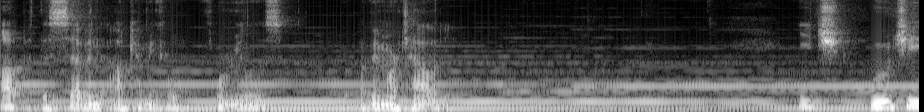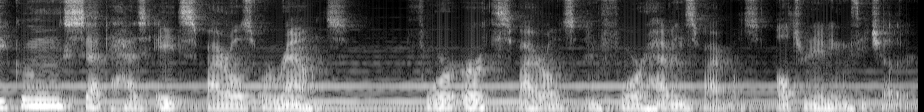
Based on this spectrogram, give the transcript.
up the seven alchemical formulas of immortality. Each Wu Ji Kung set has eight spirals or rounds, four earth spirals and four heaven spirals, alternating with each other.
